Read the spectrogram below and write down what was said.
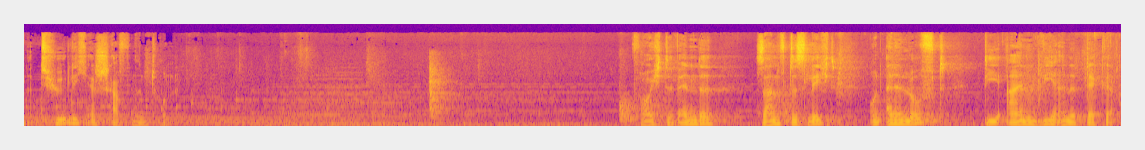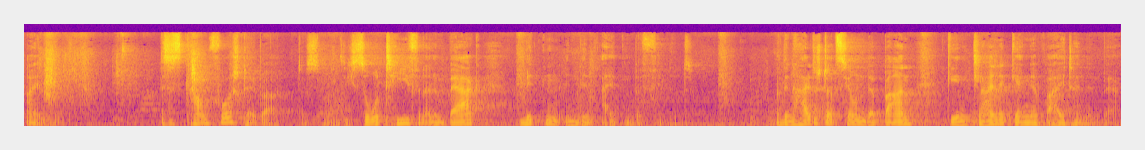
natürlich erschaffenen Tunnel. Feuchte Wände, sanftes Licht und eine Luft, die einen wie eine Decke einnimmt. Es ist kaum vorstellbar, dass man sich so tief in einem Berg mitten in den Alpen befindet. An den Haltestationen der Bahn gehen kleine Gänge weiter in den Berg,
